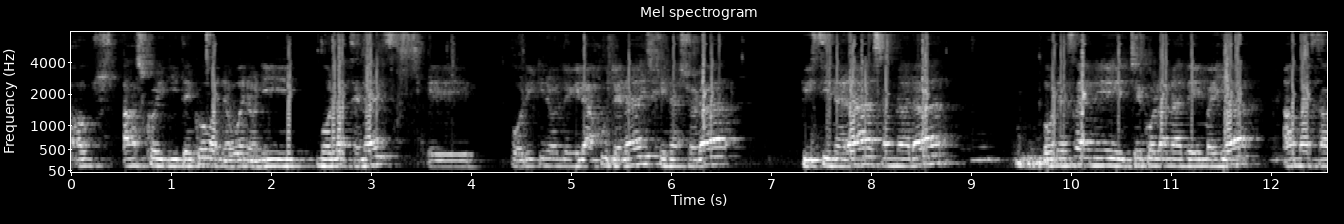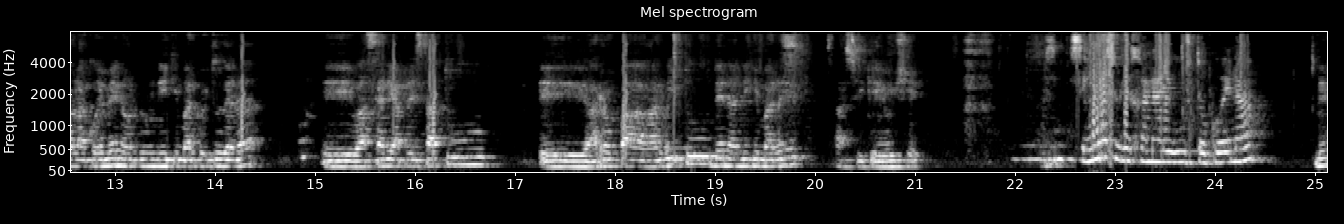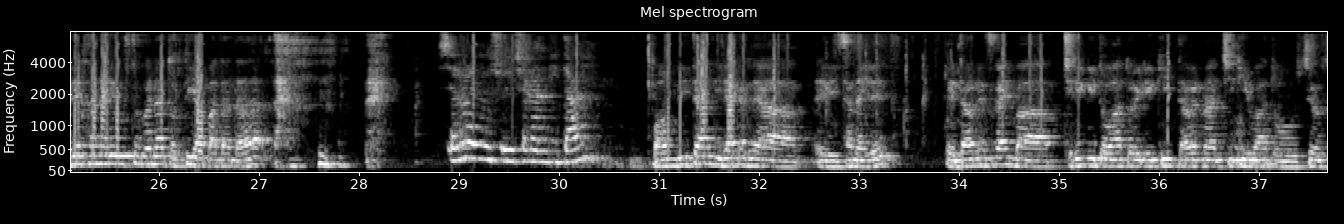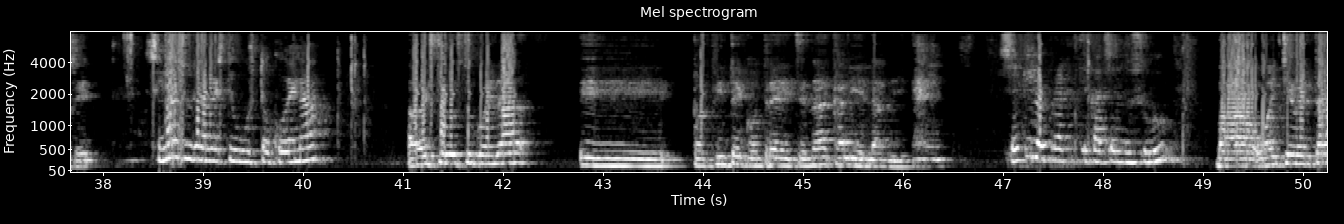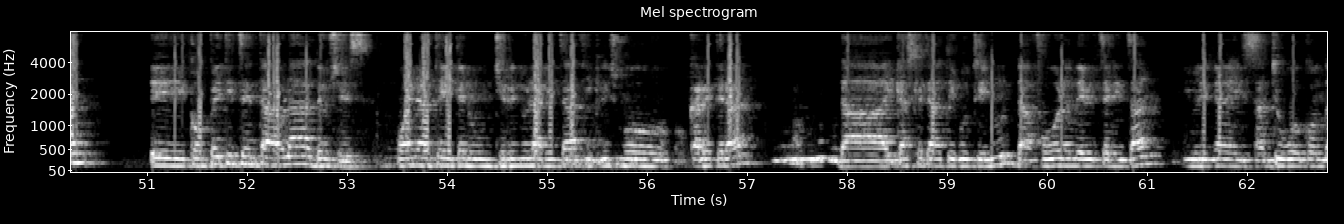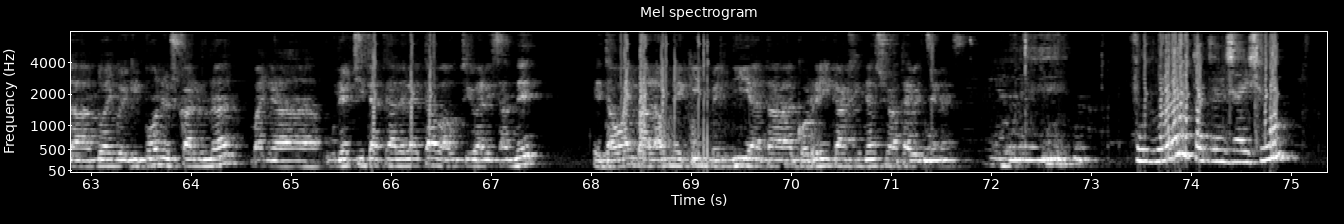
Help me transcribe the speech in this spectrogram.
asko egiteko, baina bueno, ni molatzen naiz, e, porikiroldegira jute naiz, gimnasiora, piszinara, saunara, horrez gain e, txeko lana dein baia, ama ez daulako hemen, ordu nik inbarko ditu dena, e, bazkaria prestatu, e, arropa garbitu, dena nik inbarret, así que hoxe. zein da zure janari gustokoena, Nire janari guztokoena tortilla patata da. Zer nahi duzu izan handitan? ba, onditan irakaslea e, izan nahi dut. Eta horrez gain, ba, txiringito bat oiriki, taberna txiki bat o zehortze. zein da zure abesti gustokoena, Abesti guztukoena, e, por fin te encontré ditzen da, Kali Elandi. Zer kilo praktikatzen duzu? ba, oaintxe bertan, e, kompetitzen eta hola deusez. Oain arte egiten un txirrindularitza, ziklismo karreteran, da ikasketa bat ikutzi nun, da futbolan debiltzen nintzen, ibili naiz antiguokon da andoaingo ekipon, Euskaldunan, baina unibertsitatea dela eta ba, utzi behar izan dut, eta oain ba, launekin mendia eta korrika, gimnasioa eta biltzen naiz. futbola gustatzen zaizu,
